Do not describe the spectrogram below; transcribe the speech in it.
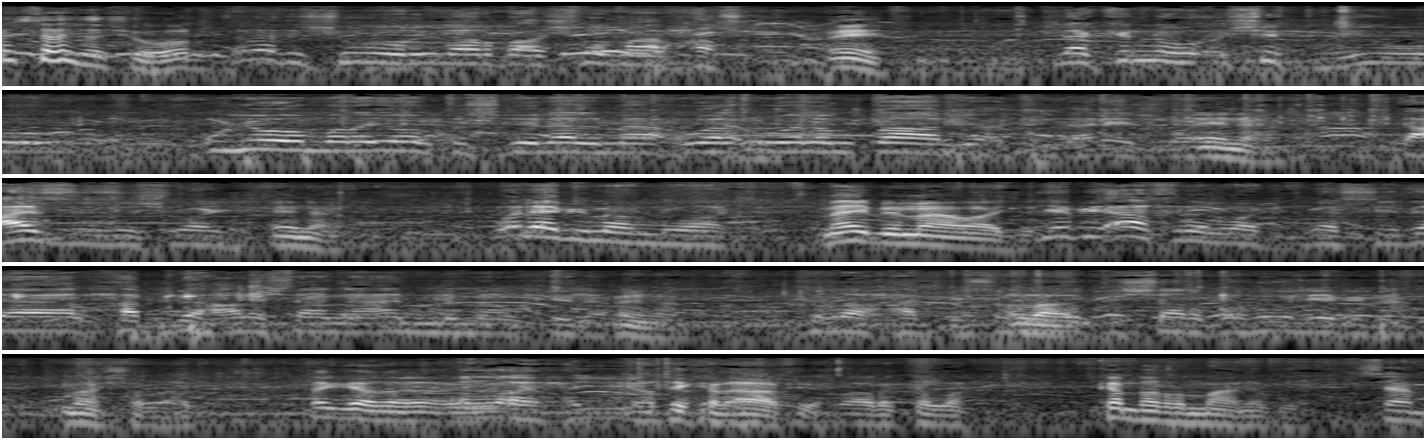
بس ثلاثة شهور. ثلاث شهور إلى أربع شهور مع الحصر. إيه. لكنه شتوي و... ويوم ورا يوم تشغيل الماء وال- والأمطار يعتمد عليه شوي. اي نعم. تعزز شوي. اي نعم. ولا يبي ماء من الواجد. ما يبي ماء واجد. يبي آخر الوقت بس إذا الحبه علشان انمى وكذا. اي نعم. كلها حبه الله. وقت الشرب هو اللي يبي ماء. ما شاء الله. الله يحييك. يعطيك العافية. بارك الله كم الرمان ابو؟ سم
